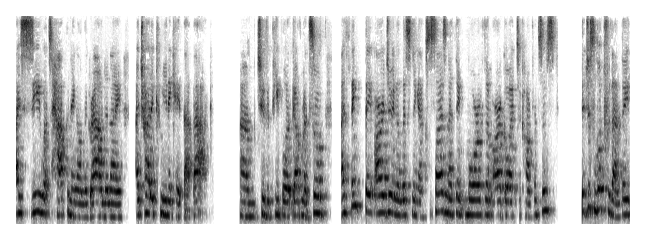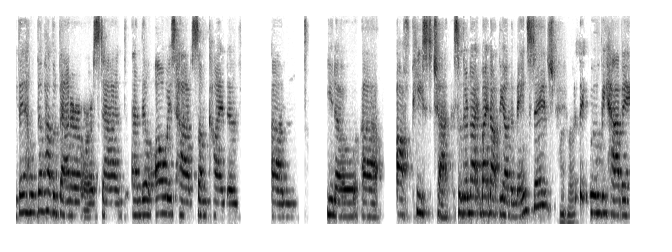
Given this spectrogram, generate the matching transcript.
I see what's happening on the ground and I, I try to communicate that back um, to the people at government. So I think they are doing a listening exercise and I think more of them are going to conferences. They just look for them. They, they, they'll have a banner or a stand and they'll always have some kind of, um, you know, uh, off-piste chat. So they're not might not be on the main stage, mm-hmm. but they will be having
